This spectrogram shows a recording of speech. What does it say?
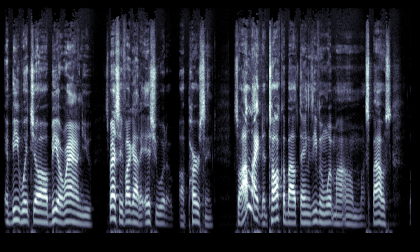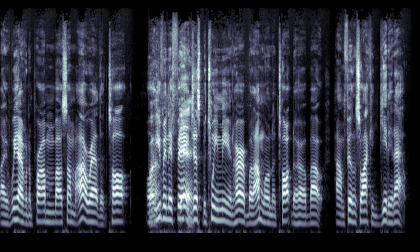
and be with y'all, be around you, especially if I got an issue with a, a person. So I like to talk about things, even with my um my spouse. Like if we having a problem about something, I'd rather talk, or even if it Yeah. ain't just between me and her, but I'm going to talk to her about how I'm feeling so I can get it out.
